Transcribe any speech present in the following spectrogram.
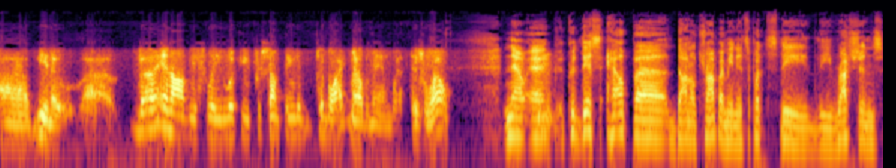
uh, you know, uh, and obviously looking for something to, to blackmail the man with as well. Now, uh, could this help uh, Donald Trump? I mean, it puts the the Russians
